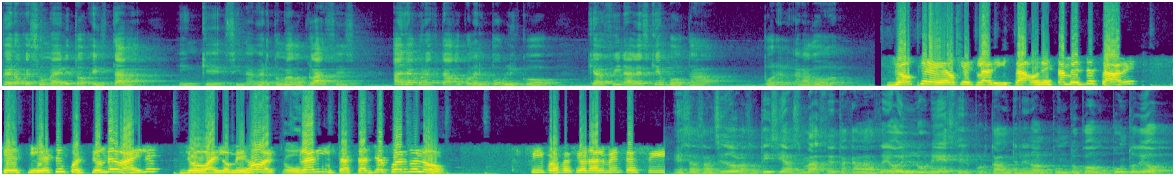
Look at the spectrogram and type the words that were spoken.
pero que su mérito está en que sin haber tomado clases, haya conectado con el público, que al final es quien vota por el ganador. Yo creo que Clarisa honestamente sabe que si es en cuestión de baile, yo bailo mejor. Oh. Clarisa, ¿estás de acuerdo o no? Sí, profesionalmente sí. Esas han sido las noticias más destacadas de hoy lunes del portal telenor.com.do.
